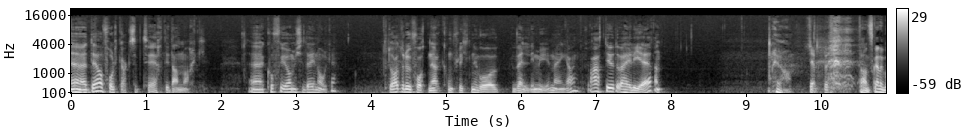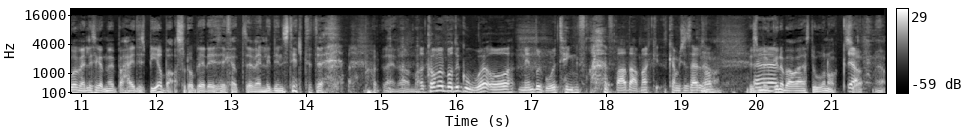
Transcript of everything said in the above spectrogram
Eh, Det har folk akseptert i Danmark. Eh, Hvorfor gjør vi ikke det i Norge? Da hadde du fått ned konfliktnivået veldig mye med en gang. Hatt det utover hele Jæren. Ja. Kjempe. Danskene går veldig sikkert med på Heidis Bierbar, så da blir de sikkert vennlig innstilt til det ene og det kommer både gode og mindre gode ting fra, fra Danmark, kan vi ikke si det Ja. sånn? Hvis muggene bare er store nok, så Ja. ja.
